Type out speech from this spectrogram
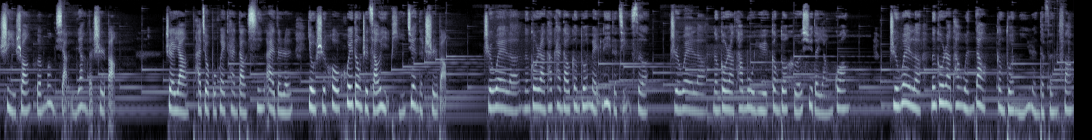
是一双和梦想一样的翅膀，这样他就不会看到心爱的人有时候挥动着早已疲倦的翅膀，只为了能够让他看到更多美丽的景色，只为了能够让他沐浴更多和煦的阳光，只为了能够让他闻到更多迷人的芬芳。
